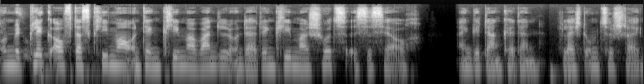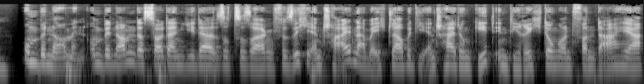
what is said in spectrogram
Und mit Blick auf das Klima und den Klimawandel und den Klimaschutz ist es ja auch ein Gedanke, dann vielleicht umzusteigen? Unbenommen. Unbenommen, das soll dann jeder sozusagen für sich entscheiden. Aber ich glaube, die Entscheidung geht in die Richtung und von daher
